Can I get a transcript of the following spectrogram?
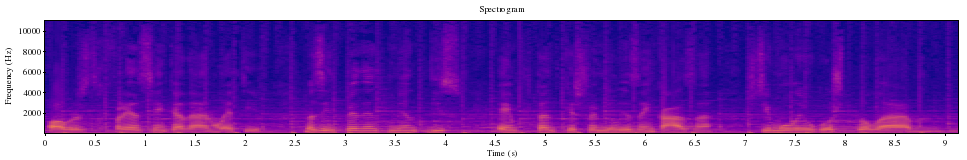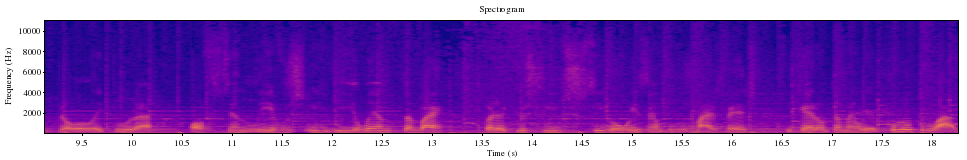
obras de referência em cada ano letivo. Mas, independentemente disso, é importante que as famílias em casa estimulem o gosto pela, pela leitura, oferecendo livros e, e lendo também para que os filhos sigam o exemplo dos mais velhos e queiram também ler. Por outro lado,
